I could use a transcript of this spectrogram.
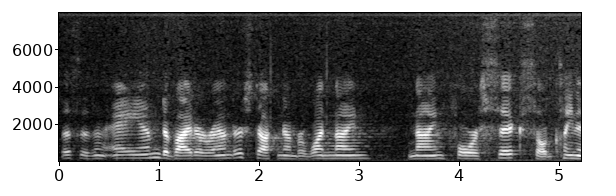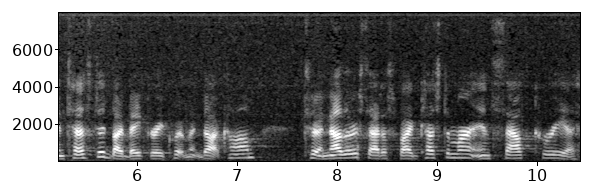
This is an AM divider rounder, stock number 19946, sold clean and tested by BakeryEquipment.com to another satisfied customer in South Korea.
